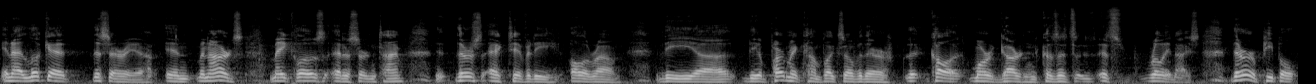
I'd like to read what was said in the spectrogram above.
And I look at this area, and Menards may close at a certain time. There's activity all around. The uh, the apartment complex over there, call it more garden because it's it's really nice. There are people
